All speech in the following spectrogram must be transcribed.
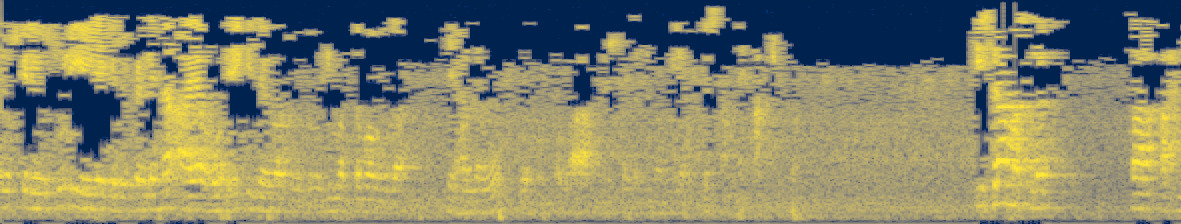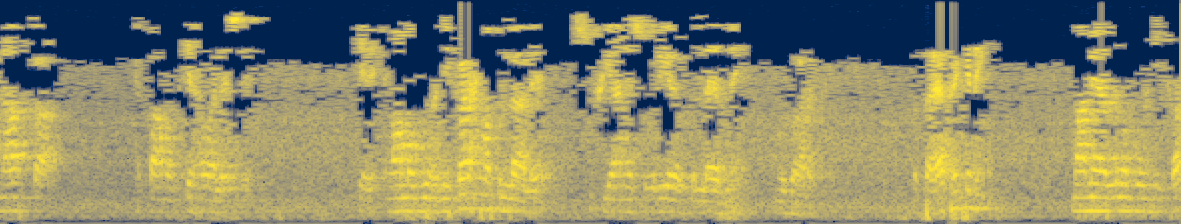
تو اس کے لیے اصول یہی ہے کہ جو پہلے نہ آیا ہو، ایک ہی جگہ ہو تو وہی مرتبہ ہوگا لہٰذا وہ دو مرتبہ آپ نے ترجمہ بھی آپ کے سامنے آ چکا تیسرا مسئلہ تھا احناف کا اقامت کے حوالے سے کہ امام ابو حنیفہ رحمۃ اللہ علیہ، سفیان سوری رحمۃ اللہ نے مبارک۔ بتایا تھا کہ نہیں؟ امام اعظم ابو حنیفہ،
